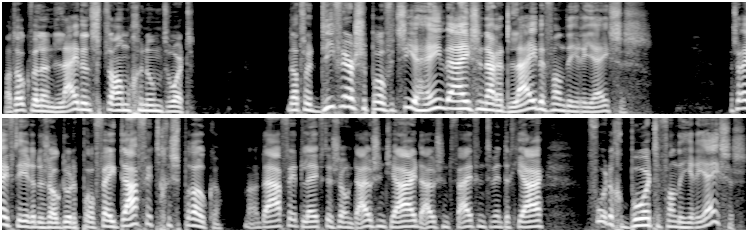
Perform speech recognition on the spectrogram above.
wat ook wel een lijdenspsalm genoemd wordt. Dat er diverse profetieën heen wijzen naar het lijden van de Heer Jezus. Zo heeft de Heer dus ook door de profeet David gesproken. Nou, David leefde zo'n duizend jaar, 1025 jaar voor de geboorte van de Heer Jezus.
